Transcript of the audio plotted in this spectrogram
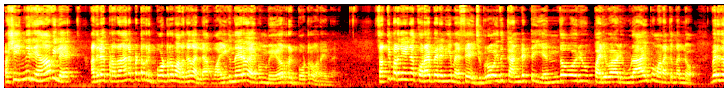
പക്ഷെ ഇന്ന് രാവിലെ അതിലെ പ്രധാനപ്പെട്ട റിപ്പോർട്ടർ പറഞ്ഞതല്ല വൈകുന്നേരം ആയപ്പം വേറൊരു റിപ്പോർട്ടർ പറയുന്നത് സത്യം പറഞ്ഞു കഴിഞ്ഞാൽ കുറെ പേര് എനിക്ക് മെസ്സേജ് അയച്ചു. ബ്രോ ഇത് കണ്ടിട്ട് എന്തോ ഒരു പരിപാടി ഉടായ്പ മണക്കുന്നല്ലോ. ഇവരിത്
